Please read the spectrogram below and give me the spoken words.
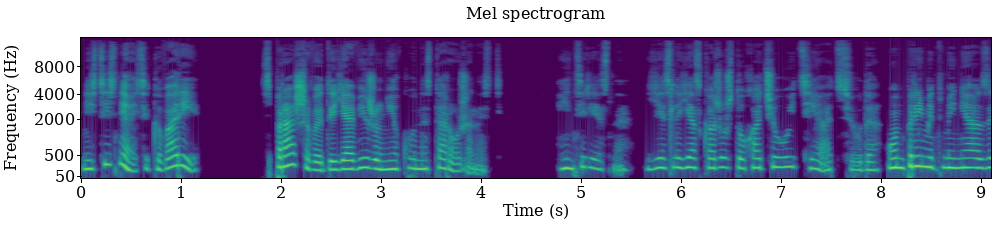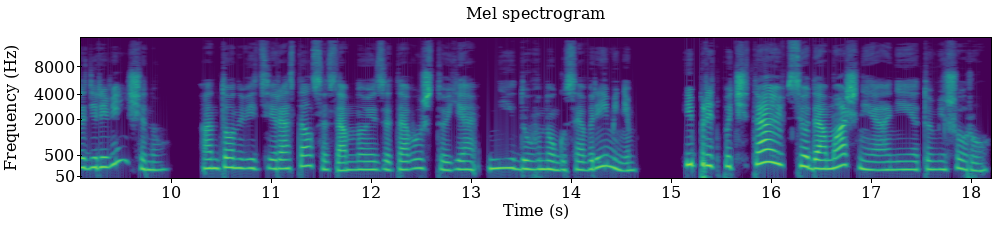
Не стесняйся, говори!» Спрашивает, и я вижу некую настороженность. Интересно, если я скажу, что хочу уйти отсюда, он примет меня за деревенщину? Антон ведь и расстался со мной из-за того, что я не иду в ногу со временем и предпочитаю все домашнее, а не эту мишуру.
